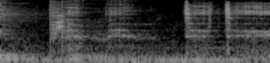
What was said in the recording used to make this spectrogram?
simplemente te.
